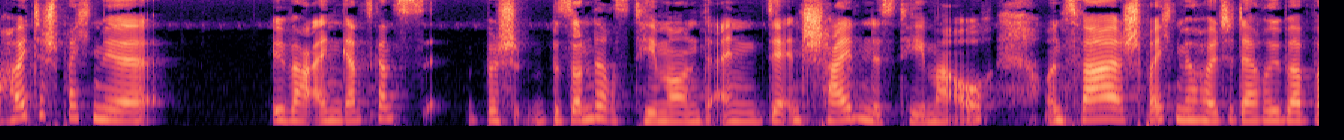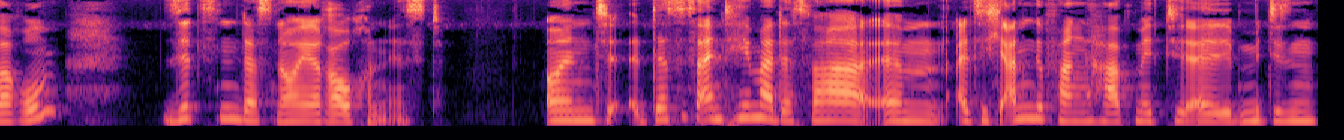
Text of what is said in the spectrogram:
heute sprechen wir über ein ganz, ganz besonderes Thema und ein sehr entscheidendes Thema auch. Und zwar sprechen wir heute darüber, warum Sitzen das neue Rauchen ist. Und das ist ein Thema, das war, ähm, als ich angefangen habe mit äh, mit diesem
